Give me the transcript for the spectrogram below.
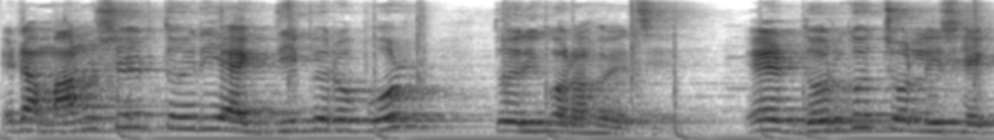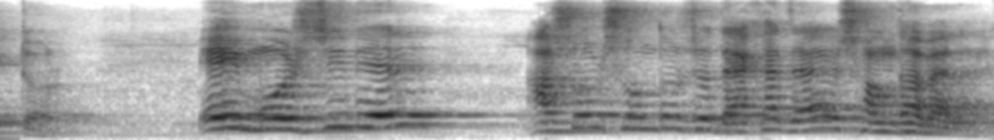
এটা মানুষের তৈরি এক দ্বীপের ওপর তৈরি করা হয়েছে। এর দৈর্ঘ্য চল্লিশ হেক্টর। এই মসজিদের আসল সৌন্দর্য দেখা যায় সন্ধ্যাবেলায়।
